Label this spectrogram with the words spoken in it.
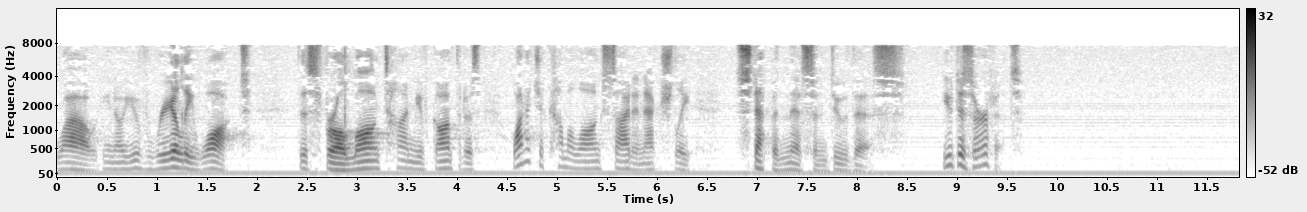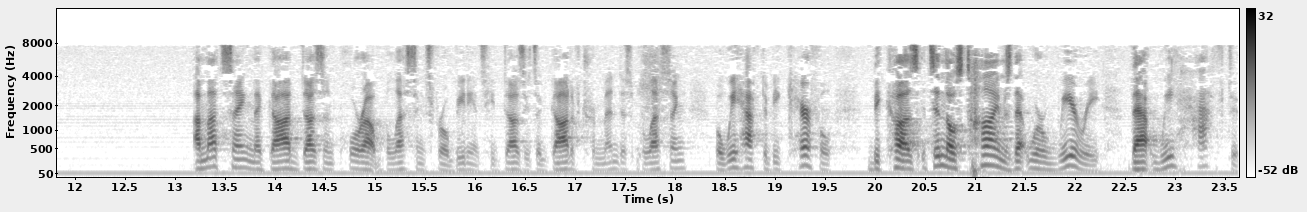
Wow, you know, you've really walked this for a long time. You've gone through this. Why don't you come alongside and actually step in this and do this? You deserve it. I'm not saying that God doesn't pour out blessings for obedience. He does. He's a God of tremendous blessing. But we have to be careful because it's in those times that we're weary that we have to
